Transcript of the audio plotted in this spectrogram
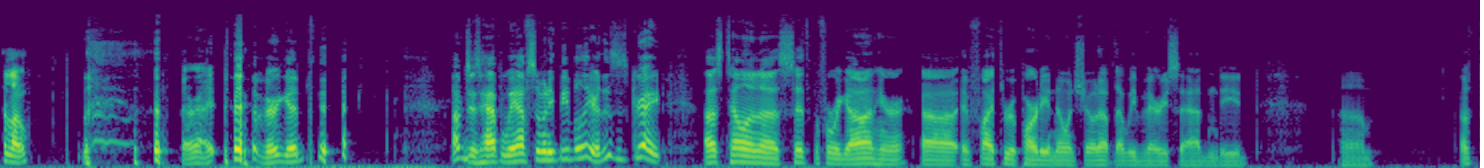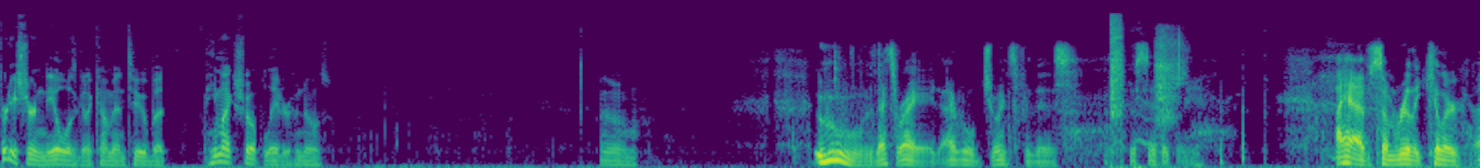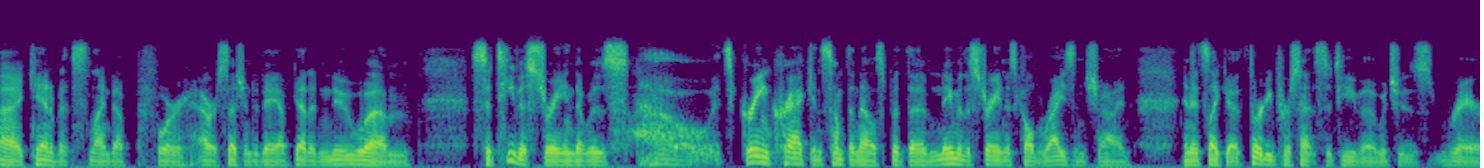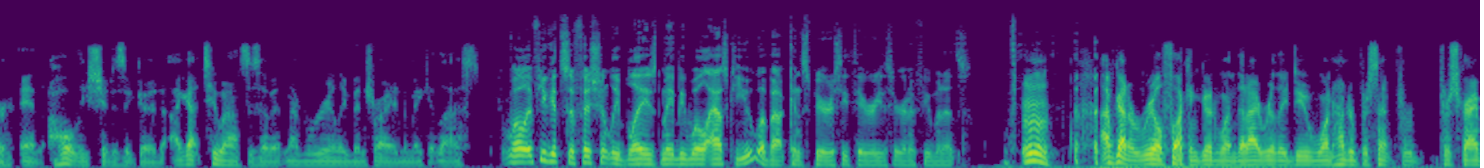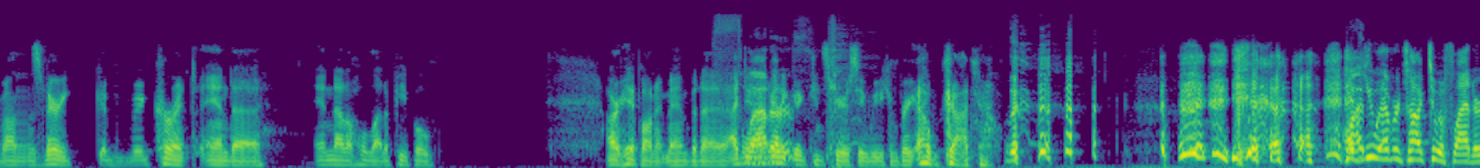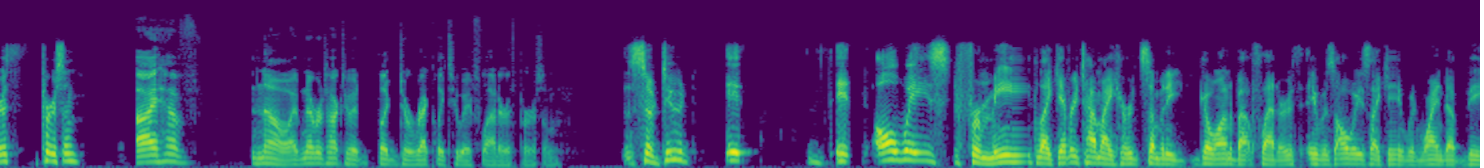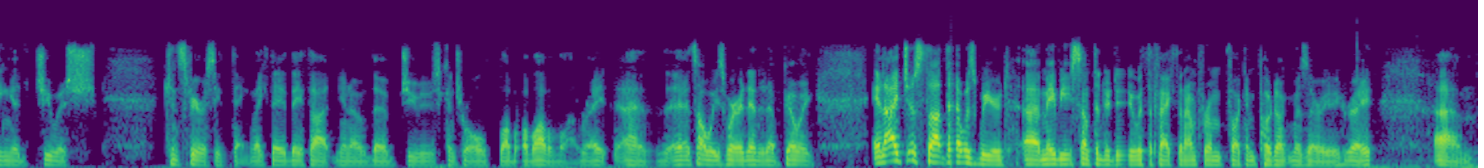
Hello. All right. Very good. I'm just happy we have so many people here. This is great. I was telling uh, Sith before we got on here, uh, if I threw a party and no one showed up, that would be very sad indeed. Um, I was pretty sure Neil was going to come in too, but he might show up later. Who knows? Um, Ooh, that's right. I rolled joints for this specifically. I have some really killer uh, cannabis lined up for our session today. I've got a new um, sativa strain that was oh, it's green crack and something else, but the name of the strain is called Rise and Shine, and it's like a thirty percent sativa, which is rare. And holy shit, is it good! I got two ounces of it, and I've really been trying to make it last. well, if you get sufficiently blazed, maybe we'll ask you about conspiracy theories here in a few minutes. Mm. I've got a real fucking good one that I really do 100% pre- prescribe on. It's very very current and uh and not a whole lot of people are hip on it, man. But uh, I do. I've got a good conspiracy we can bring. Oh God, no. yeah. Have you ever talked to a flat Earth person? I have no, I've never talked to it like directly to a flat Earth person. so dude it it always for me like every time i heard somebody go on about flat earth it was always like it would wind up being a jewish conspiracy thing. Like they they thought you know the jews control blah blah blah blah blah right? Uh, that's always where it ended up going. And i just thought that was weird. Uh, maybe something to do with the fact that i'm from fucking podunk missouri right? Um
